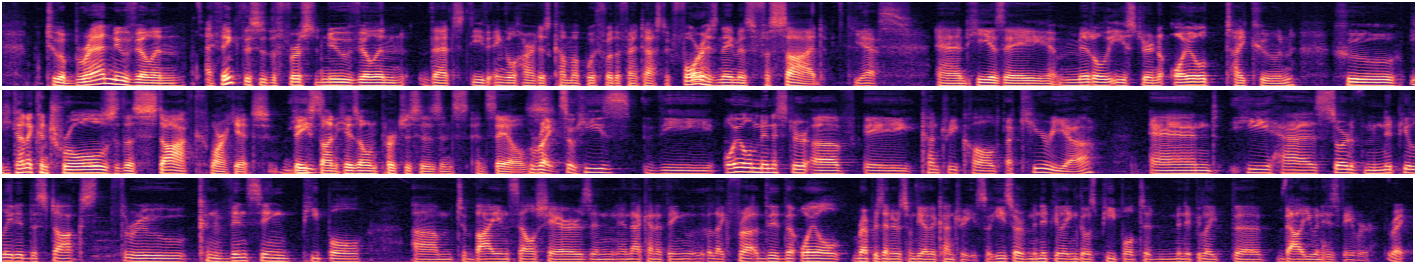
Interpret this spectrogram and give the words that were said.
to a brand new villain. I think this is the first new villain that Steve Englehart has come up with for the Fantastic Four. His name is Facade. Yes. And he is a Middle Eastern oil tycoon who he kind of controls the stock market based He's- on his own purchases and, and sales. Right. So he's the oil minister of a country called Akuria, and he has sort of manipulated the stocks through convincing people um, to buy and sell shares and, and that kind of thing, like the, the oil representatives from the other countries. So he's sort of manipulating those people to manipulate the value in his favor. Right.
